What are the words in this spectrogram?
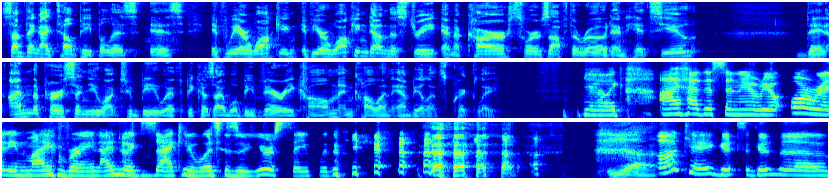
something I tell people is is if we are walking, if you're walking down the street and a car swerves off the road and hits you, then I'm the person you want to be with because I will be very calm and call an ambulance quickly. yeah, like I had this scenario already in my brain. I know exactly what to do. You're safe with me. yeah okay good good uh,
